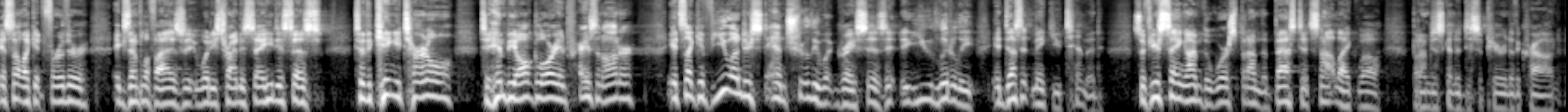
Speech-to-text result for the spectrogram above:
It's not like it further exemplifies what he's trying to say. He just says, To the King eternal, to him be all glory and praise and honor. It's like if you understand truly what grace is, it, you literally, it doesn't make you timid. So if you're saying, I'm the worst, but I'm the best, it's not like, well, but I'm just going to disappear into the crowd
